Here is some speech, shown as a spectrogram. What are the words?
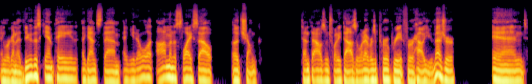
and we're going to do this campaign against them. And you know what? I'm going to slice out a chunk, 10,000, 20,000, whatever is appropriate for how you measure. And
